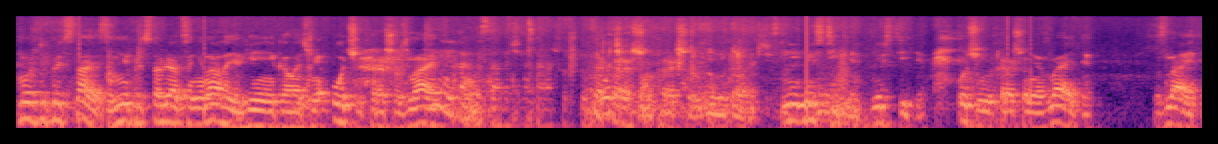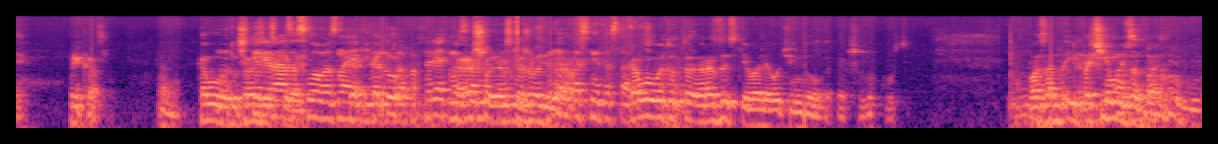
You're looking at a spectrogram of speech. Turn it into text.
можете представиться. Мне представляться не надо, Евгений Николаевич меня очень хорошо знает. Не так достаточно хорошо, что Да, хорошо, хорошо, Евгений Николаевич. Не, не льстите, не льстите. Очень вы хорошо меня знаете. Знаете. Прекрасно. Кого вы тут Четыре раза слово знаете, не Кото- нужно повторять. Мы Хорошо, я расскажу один раз. Кого вы тут э, разыскивали очень долго, так что вы в курсе. По зад- И по чьему заданию?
